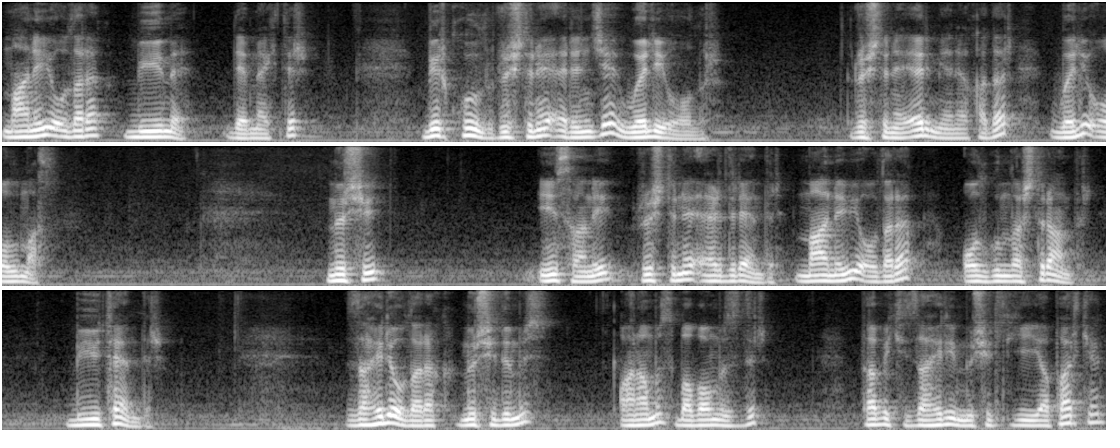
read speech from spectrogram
Manevi olarak büyüme demektir. Bir kul rüştüne erince veli olur. Rüştüne ermeyene kadar veli olmaz. Mürşid, insanı rüştüne erdirendir. Manevi olarak olgunlaştırandır, büyütendir. Zahiri olarak mürşidimiz, anamız, babamızdır. Tabii ki zahiri mürşitliği yaparken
